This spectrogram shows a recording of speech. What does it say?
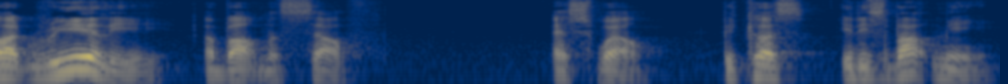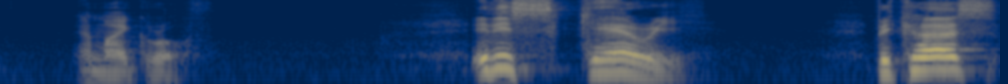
but really about myself as well, because it is about me and my growth. It is scary because,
